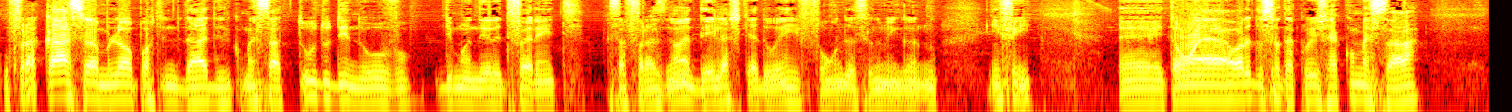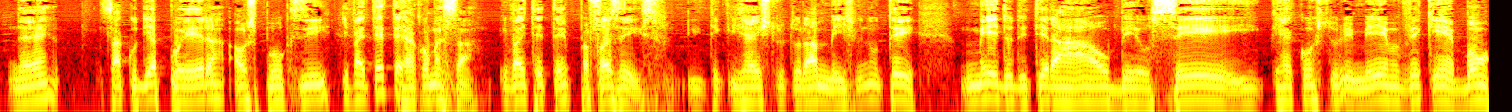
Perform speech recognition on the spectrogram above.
o fracasso é a melhor oportunidade de começar tudo de novo, de maneira diferente. Essa frase não é dele, acho que é do Henry Fonda, se não me engano. Enfim, é, então é a hora do Santa Cruz recomeçar, né? Sacudir a poeira aos poucos e, E vai ter tempo. recomeçar. E vai ter tempo para fazer isso. E tem que reestruturar mesmo. E não ter medo de tirar A, ou B, ou C e reconstruir mesmo, ver quem é bom.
